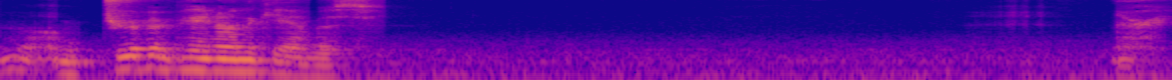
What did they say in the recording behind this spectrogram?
I'm dripping paint on the canvas. All right.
